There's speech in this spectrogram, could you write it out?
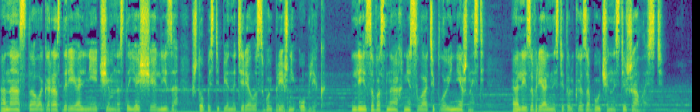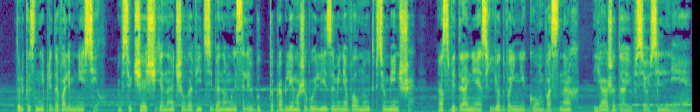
Она стала гораздо реальнее, чем настоящая Лиза, что постепенно теряла свой прежний облик. Лиза во снах несла тепло и нежность, а Лиза в реальности только озабоченность и жалость. Только сны придавали мне сил. Все чаще я начал ловить себя на мысли, будто проблемы живой Лизы меня волнуют все меньше, а свидание с ее двойником во снах я ожидаю все сильнее.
